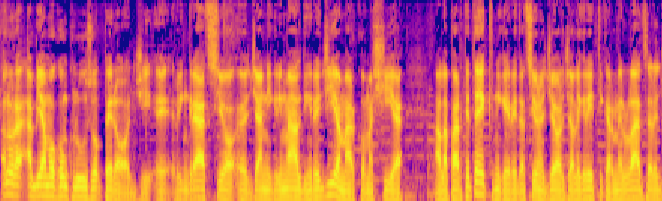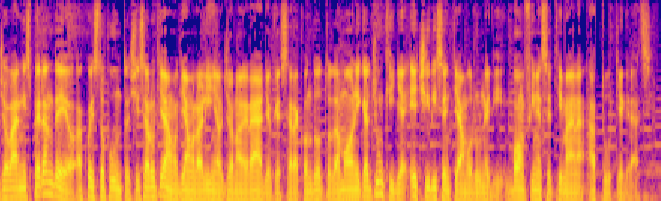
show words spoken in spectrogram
Allora abbiamo concluso per oggi. Eh, ringrazio eh, Gianni Grimaldi in regia, Marco Mascia alla parte tecnica, in redazione Giorgia Allegretti, Carmelo Lazzaro e Giovanni Sperandeo. A questo punto ci salutiamo, diamo la linea al giornale radio che sarà condotto da Monica Giunchiglia e ci risentiamo lunedì. Buon fine settimana a tutti e grazie.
